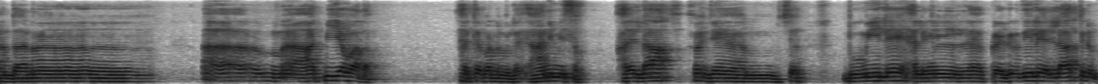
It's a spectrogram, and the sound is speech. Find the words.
എന്താണ് ആത്മീയവാദം. നേരത്തെ പറഞ്ഞ പോലെ ആനിമിസം. അതെല്ലാ ഭൂമിയിലെ അല്ലെങ്കിൽ പ്രകൃതിയിലെ എല്ലാത്തിനും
